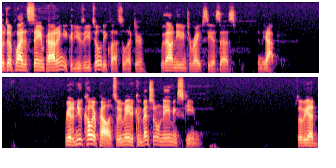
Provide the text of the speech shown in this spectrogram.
So to apply the same padding, you could use a utility class selector without needing to write CSS in the app. We had a new color palette, so we made a conventional naming scheme. So we had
